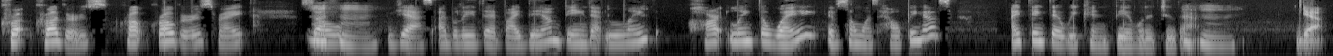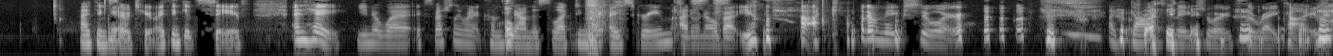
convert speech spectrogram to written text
Kroger's, Kroger's, right? So mm-hmm. yes, I believe that by them being that length, heart length away, if someone's helping us, I think that we can be able to do that. Mm-hmm. Yeah. I think yeah. so too. I think it's safe. And hey, you know what? Especially when it comes oh. down to selecting my ice cream, I don't know about you. I gotta make sure. I got right. to make sure it's the right kind.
